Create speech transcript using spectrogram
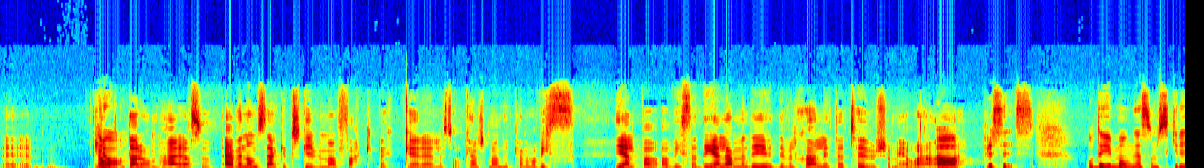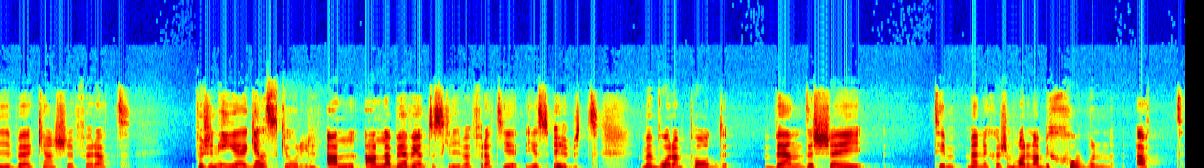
eh, pratar om här. Alltså, även om säkert skriver man fackböcker eller så kanske man kan ha viss hjälp av, av vissa delar. Men det är, det är väl skönlitteratur som är våran... ja, precis. Och det är många som skriver kanske för att för sin egen skull. All, alla behöver ju inte skriva för att ge, ges ut. Men våran podd vänder sig till människor som har en ambition att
